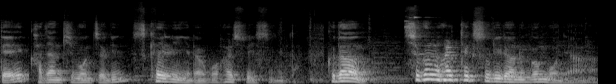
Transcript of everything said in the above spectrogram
때 가장 기본적인 스케일링이라고 할 수 있습니다. 그 다음, 치근 활택술이라는 건 뭐냐?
